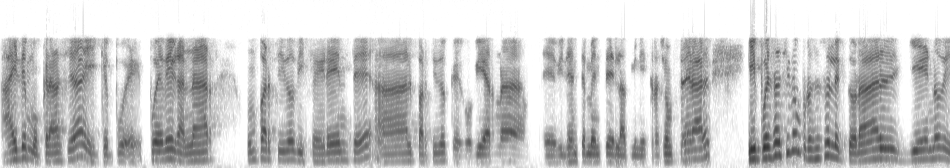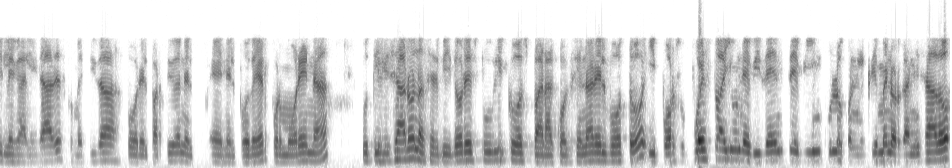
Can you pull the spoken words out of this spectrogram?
hay democracia y que puede ganar un partido diferente al partido que gobierna evidentemente la administración federal. Y pues ha sido un proceso electoral lleno de ilegalidades cometidas por el partido en el, en el poder, por Morena, utilizaron a servidores públicos para coaccionar el voto y por supuesto hay un evidente vínculo con el crimen organizado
